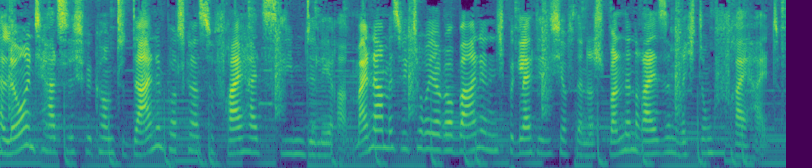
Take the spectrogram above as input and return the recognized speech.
Hallo und herzlich willkommen zu deinem Podcast für freiheitsliebende Lehrer. Mein Name ist Viktoria Gorbani und ich begleite dich auf deiner spannenden Reise in Richtung Freiheit.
